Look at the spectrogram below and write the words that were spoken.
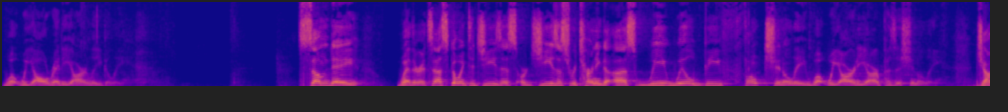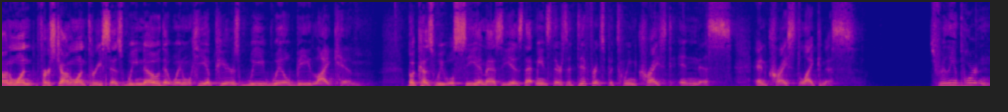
what we already are legally. Someday, whether it's us going to Jesus or Jesus returning to us, we will be functionally what we already are positionally. John 1, 1 John 1 3 says, We know that when he appears, we will be like him because we will see him as he is. That means there's a difference between Christ inness and Christ likeness. It's really important.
